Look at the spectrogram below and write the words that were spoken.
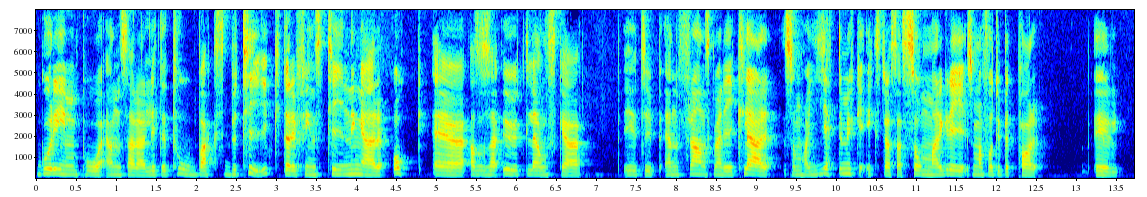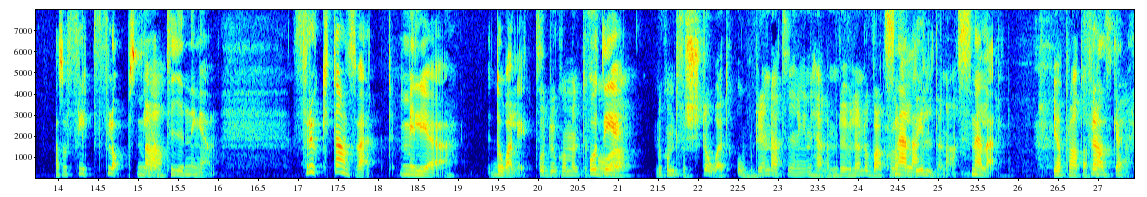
går in på en så här lite tobaksbutik där det finns tidningar och eh, alltså så här utländska, typ en fransk Marie Claire som har jättemycket extra så här sommargrejer. Så man får typ ett par eh, alltså flip-flops med Ja. tidningen. Fruktansvärt miljö dåligt. Och du kommer inte få... Och det- Du kommer inte förstå ett ord i den där tidningen heller, men du vill ändå bara kolla Snälla. på bilderna. Snälla. Jag pratar franska. Franska.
